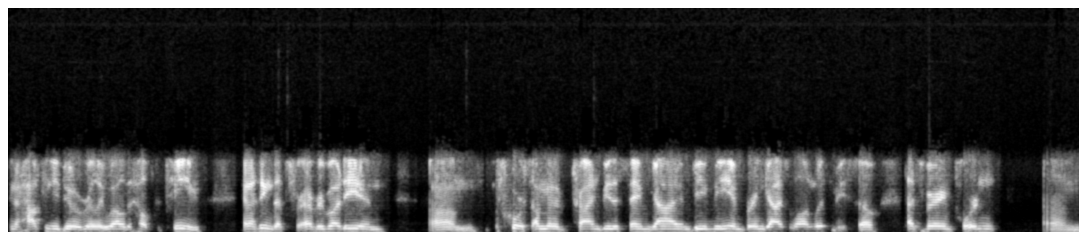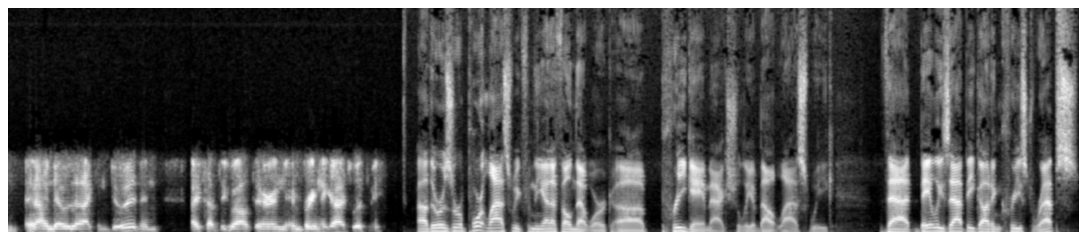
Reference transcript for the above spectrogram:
you know, how can you do it really well to help the team. And I think that's for everybody. And um, of course, I'm going to try and be the same guy and be me and bring guys along with me. So that's very important. Um, and I know that I can do it, and I just have to go out there and, and bring the guys with me. Uh, there was a report last week from the NFL Network, uh, pregame actually, about last week, that Bailey Zappe got increased reps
